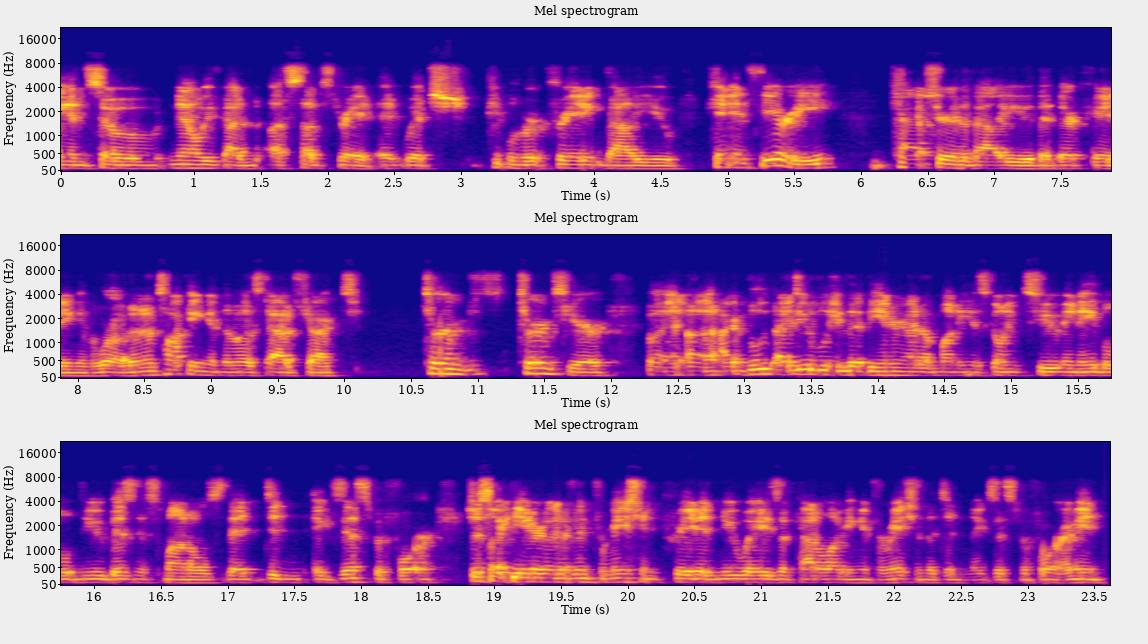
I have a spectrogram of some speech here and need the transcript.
and so now we've got a substrate at which people who are creating value can in theory capture the value that they're creating in the world. And I'm talking in the most abstract terms terms here, but uh, I, I do believe that the Internet of Money is going to enable new business models that didn't exist before. Just like the Internet of Information created new ways of cataloging information that didn't exist before. I mean,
